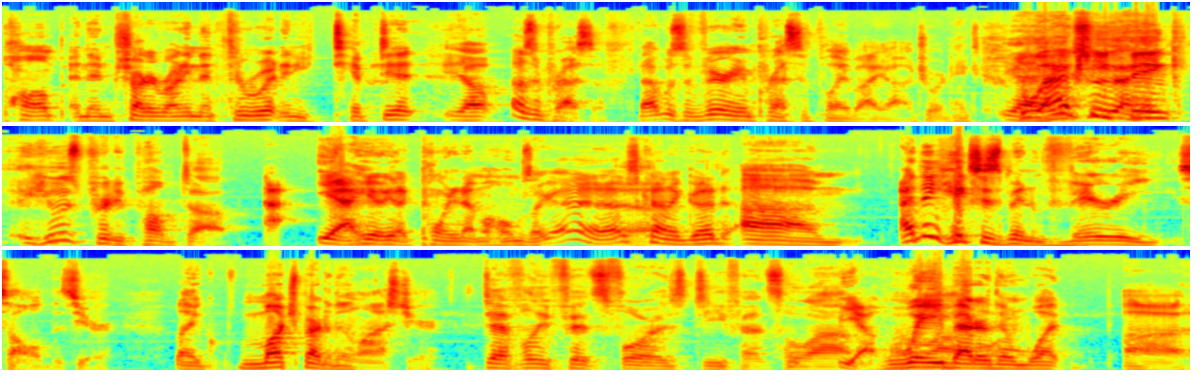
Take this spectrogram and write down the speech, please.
pump and then started running, then threw it and he tipped it. Yep. that was impressive. That was a very impressive play by uh, Jordan Hicks, Yeah, who I actually think he was pretty pumped up. uh, yeah, he like pointed at Mahomes like, hey, that's kind of good. Um, I think Hicks has been very solid this year, like much better than last year. Definitely fits Flores' defense a lot. Yeah, way lot better more. than what uh,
